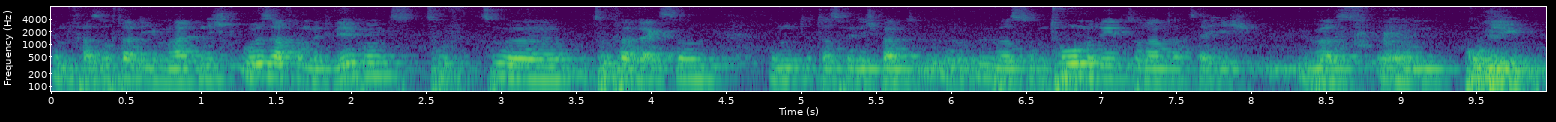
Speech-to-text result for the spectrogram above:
und versucht dann eben halt nicht Ursache mit Wirkung zu, zu, äh, zu verwechseln und dass wir nicht beim, äh, über das Symptom reden, sondern tatsächlich über das ähm, Problem.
